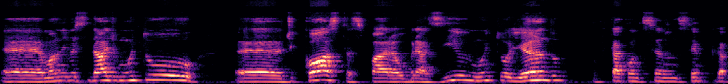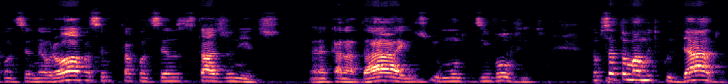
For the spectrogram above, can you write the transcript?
é uma universidade muito é, de costas para o Brasil, muito olhando o que está acontecendo, sempre que está acontecendo na Europa, sempre que está acontecendo nos Estados Unidos, né, Canadá e, os, e, o mundo desenvolvido. Então precisa tomar muito cuidado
